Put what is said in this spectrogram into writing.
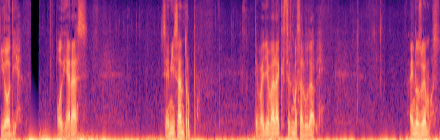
y odia. Odiarás. Sé misántropo. Te va a llevar a que estés más saludable. Ahí nos vemos.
